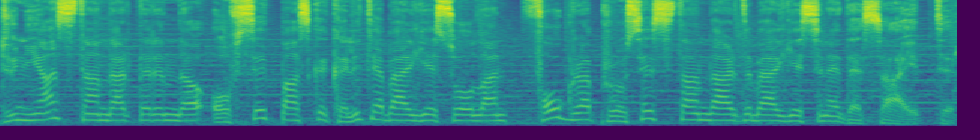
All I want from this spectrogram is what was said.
dünya standartlarında offset baskı kalite belgesi olan FOGRA Proses Standardı belgesine de sahiptir.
